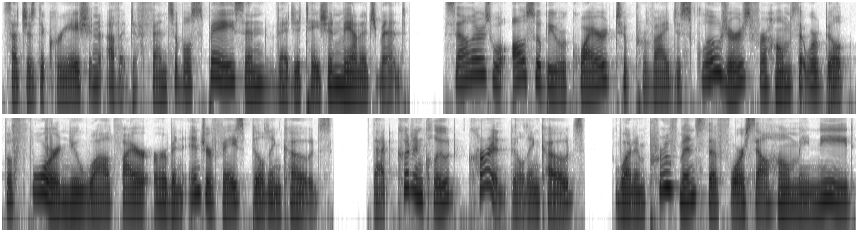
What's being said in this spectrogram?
such as the creation of a defensible space and vegetation management. Sellers will also be required to provide disclosures for homes that were built before new wildfire urban interface building codes. That could include current building codes, what improvements the for sale home may need,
